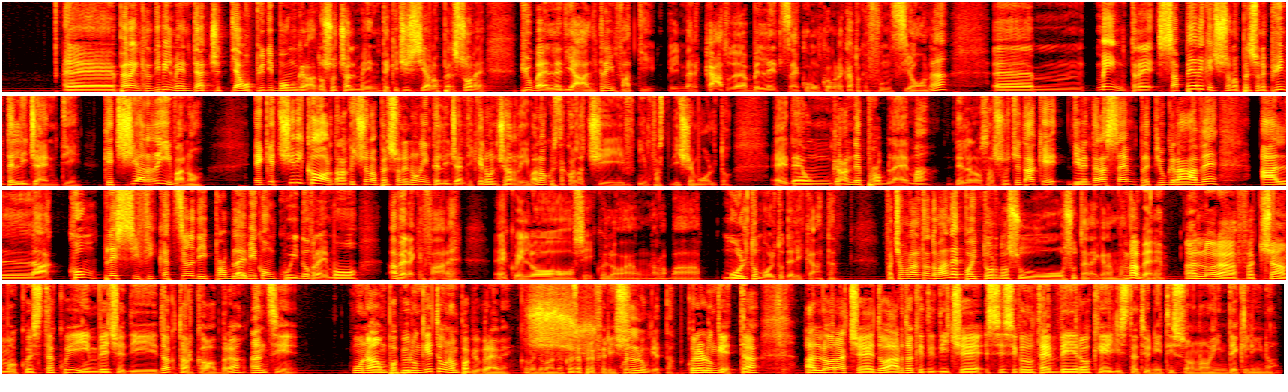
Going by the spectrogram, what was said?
Eh, però incredibilmente accettiamo più di buon grado socialmente che ci siano persone più belle di altre, infatti il mercato della bellezza è comunque un mercato che funziona, Ehm, mentre sapere che ci sono persone più intelligenti che ci arrivano e che ci ricordano che ci sono persone non intelligenti che non ci arrivano, questa cosa ci infastidisce molto. Ed è un grande problema della nostra società che diventerà sempre più grave alla complessificazione dei problemi con cui dovremo avere a che fare. E quello, sì, quello è una roba molto molto delicata. Facciamo un'altra domanda e poi torno su, su Telegram. Va bene, allora facciamo questa qui invece di Dr. Cobra, anzi una un po' più lunghetta o una un po' più breve come domanda, cosa preferisci? Quella lunghetta. Quella lunghetta? Allora c'è Edoardo che ti dice se secondo te è vero che gli Stati Uniti sono in declino.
